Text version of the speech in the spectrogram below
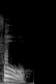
4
